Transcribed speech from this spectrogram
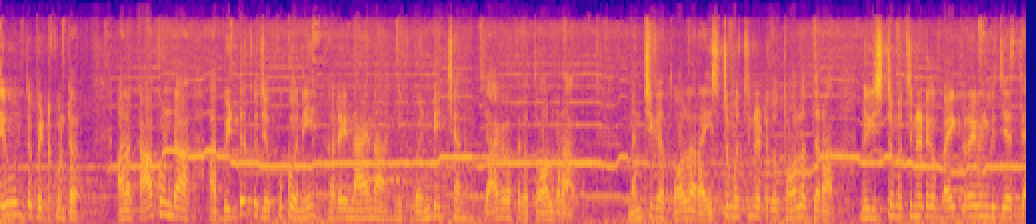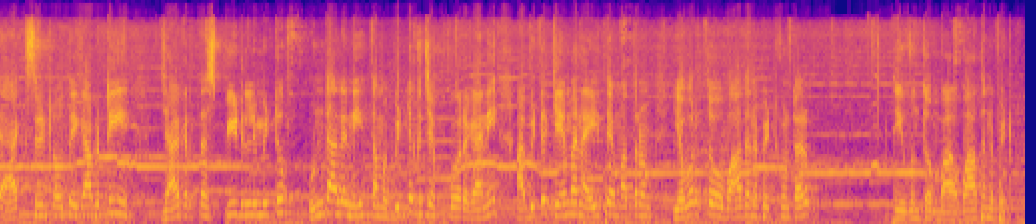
దేవునితో పెట్టుకుంటారు. అలా కాకుండా ఆ బిడ్డకు చెప్పుకొని అరే నాయన నీకు బండి ఇచ్చాను. జాగ్రత్తగా తోలరా. మంచిగా తోలరా. ఇష్టం వచ్చినట్టుగా తోలద్దరా. నువ్వు ఇష్టం వచ్చినట్టుగా బైక్ డ్రైవింగ్లు చేస్తే యాక్సిడెంట్లు అవుతాయి కాబట్టి జాగ్రత్త స్పీడ్ లిమిట్ ఉండాలని తమ బిడ్డకు చెప్పుకోరు కానీ ఆ బిడ్డకి ఏమైనా అయితే మాత్రం ఎవరితో వాదన పెట్టుకుంటారు? దేవునితో బా వాదన పెట్టుకుంటారు.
